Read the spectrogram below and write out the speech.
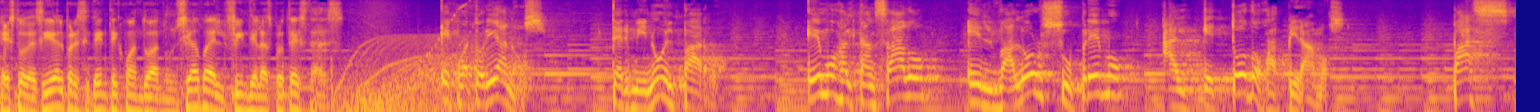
Esto decía el presidente cuando anunciaba el fin de las protestas. Ecuatorianos, terminó el paro. Hemos alcanzado el valor supremo al que todos aspiramos paz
